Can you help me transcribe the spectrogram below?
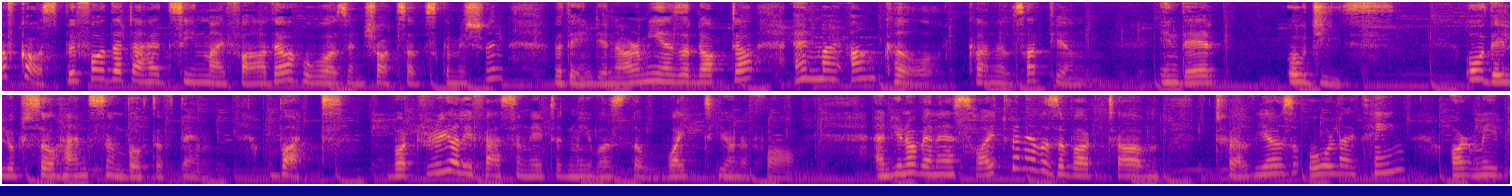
Of course, before that, I had seen my father, who was in short service commission with the Indian Army as a doctor, and my uncle, Colonel Satyan, in their OGs. Oh, they looked so handsome, both of them. But what really fascinated me was the white uniform. And you know, when I saw it when I was about um, 12 years old, I think, or maybe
